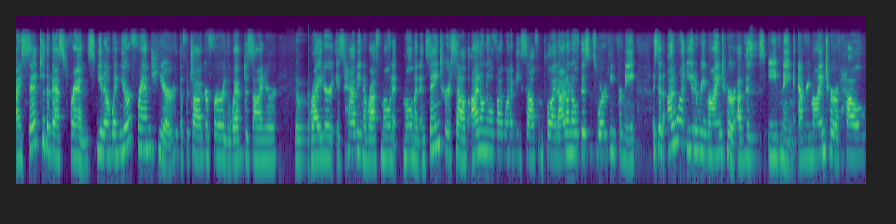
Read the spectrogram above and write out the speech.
I said to the best friends, you know, when your friend here, the photographer, the web designer, the writer is having a rough moment, moment and saying to herself, I don't know if I want to be self employed. I don't know if this is working for me. I said, I want you to remind her of this evening and remind her of how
